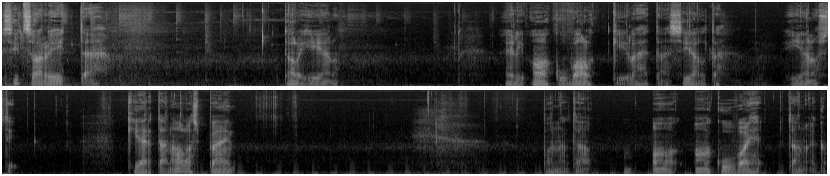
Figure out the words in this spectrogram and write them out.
Sit saa riittää. Tää oli hieno. Eli AQ valkkii lähdetään sieltä hienosti kiertään alaspäin. Pannaan tää AQ-vaihe. Tää on aika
